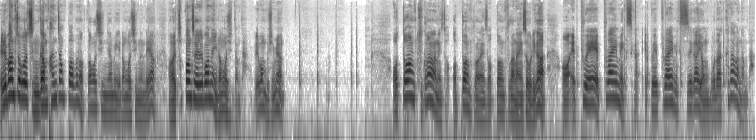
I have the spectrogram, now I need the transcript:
일반적으로 증감 판정법은 어떤 것이 있냐면 이런 것이 있는데요. 어, 첫 번째 1번은 이런 것이 있답니다. 1번 보시면 어떠한 구간 안에서 어떠한 구간 안에서 어떠한 구간 안에서 우리가 어, f의 프라임 x가 f의 프라임 x가 0보다 크다고 한답니다.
